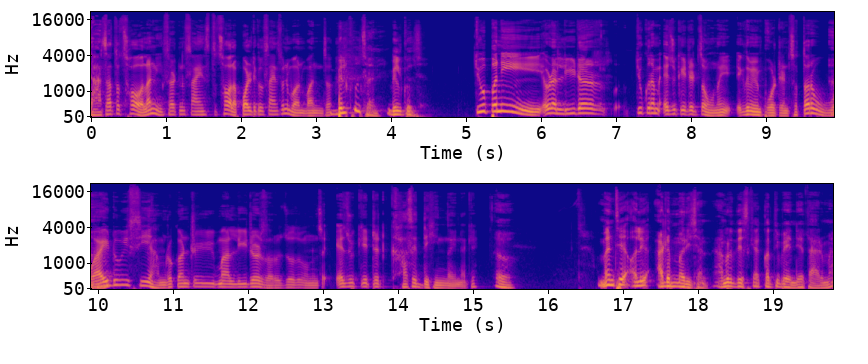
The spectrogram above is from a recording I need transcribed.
ढाँचा त छ होला नि सर्टन साइन्स त छ होला पोलिटिकल साइन्स पनि भन् भनिन्छ। बिल्कुल छ नि बिल्कुल छ। त्यो पनि एउटा लिडर त्यो कुरामा एजुकेटेड चाहिँ हुनै एकदम इम्पोर्टेन्ट छ। तर वाइ डु वी सी हाम्रो कन्ट्रीमा लिडर्सहरू जो जो हुनुहुन्छ एजुकेटेड खासै देखिँदैन के? मान्छे अलि आडम्बरी छन्। हाम्रो देशका कतिपय नेताहरूमा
